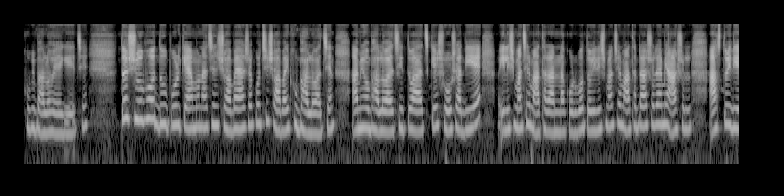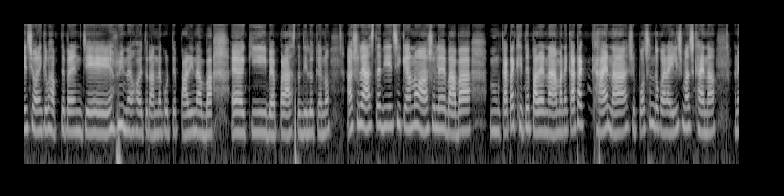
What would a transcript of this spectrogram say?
খুবই ভালো হয়ে গিয়েছে। তো শুভ দুপুর। কেমন আছেন সবাই? আশা করছি সবাই খুব ভালো আছেন। আমিও ভালো আছি। তো আজকে শসা দিয়ে ইলিশ মাছের মাথা রান্না করব। তো ইলিশ মাছের মাথাটা আসলে আমি আসল আস্তই দিয়েছি। অনেকে ভাবতে পারেন যে আমি না হয়তো রান্না করতে পারি না বা কি ব্যাপার আস্তা দিল কেন? আসলে আস্তা দিয়েছি কেন? আসলে বাবা কাটা খেতে পারে না। মানে কাটা খায় না, সে পছন্দ করে না। ইলিশ মাছ খায় না। মানে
